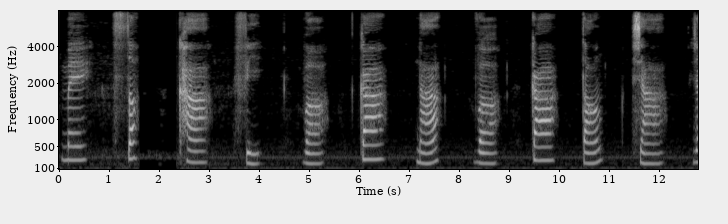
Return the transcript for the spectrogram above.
美式咖啡不加奶不加糖谢谢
